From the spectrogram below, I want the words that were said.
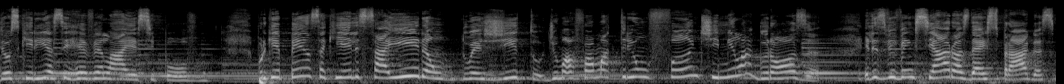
Deus queria se revelar a esse povo. Porque pensa que eles saíram do Egito de uma forma triunfante e milagrosa. Eles vivenciaram as dez pragas,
